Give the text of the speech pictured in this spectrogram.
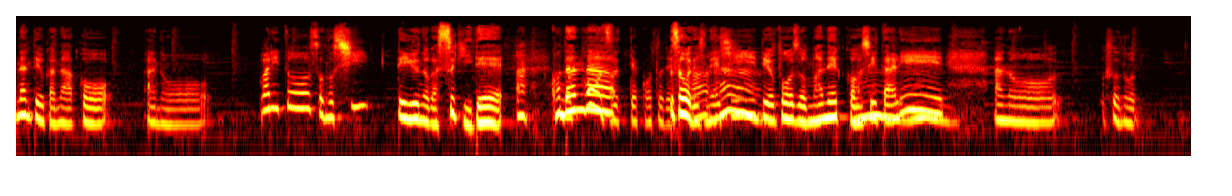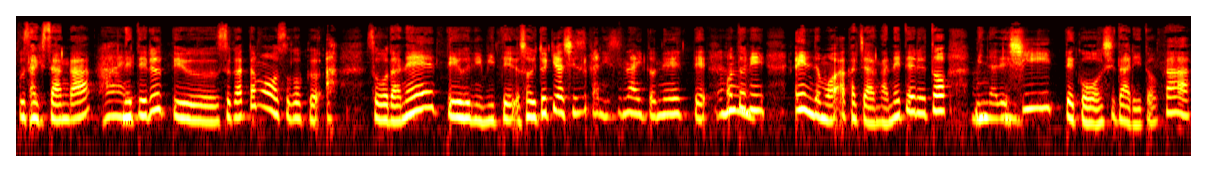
なんていうかなこうあの割とその詩っていうのが好きで、だんだんそうですね、詩、うん、っていうポーズをまねっこしたり、あのそのうさぎさんが寝てるっていう姿もすごく、はい、あそうだねっていうふうに見てそういう時は静かにしないとねって、うん、本当に園でも赤ちゃんが寝てるとみんなでシーってこうしたりとか、うん、あ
